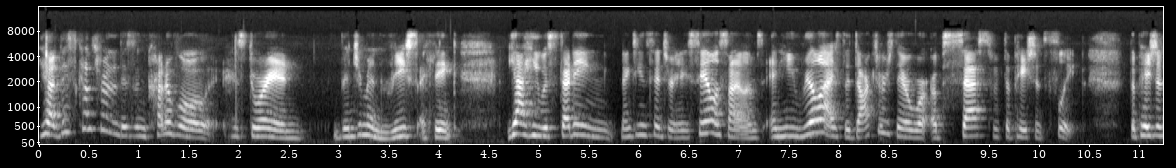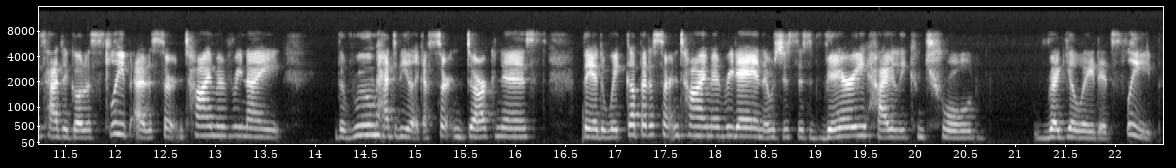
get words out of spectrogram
Yeah, this comes from this incredible historian, Benjamin Reiss, I think. Yeah, he was studying 19th century insane asylums and he realized the doctors there were obsessed with the patient's sleep. The patients had to go to sleep at a certain time every night the room had to be like a certain darkness. They had to wake up at a certain time every day. And there was just this very highly controlled, regulated sleep.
